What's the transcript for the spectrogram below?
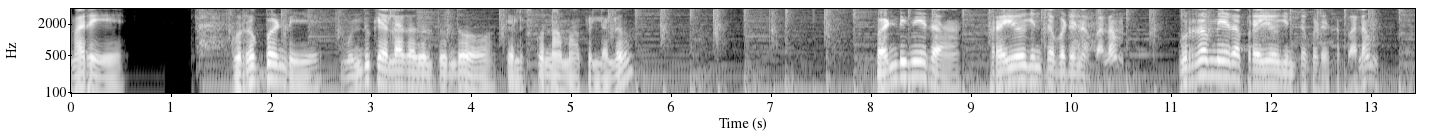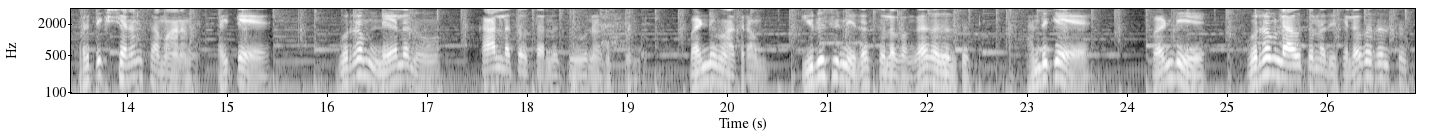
మరి గుర్రపు బండి ముందుకు ఎలా కదులుతుందో తెలుసుకున్నాం మా పిల్లలు. బండి మీద ప్రయోగించబడిన బలం గుర్రం మీద ప్రయోగించబడిన బలం ప్రతి క్షణం సమానమే. అయితే గుర్రం నేలను కాళ్ళతో తన్నుతూ నడుస్తుంది. బండి మాత్రం ఇరుసు మీద సులభంగా కదులుతుంది. అందుకే బండి గుర్రం లాగుతున్న దిశలో కదులుతుంది.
